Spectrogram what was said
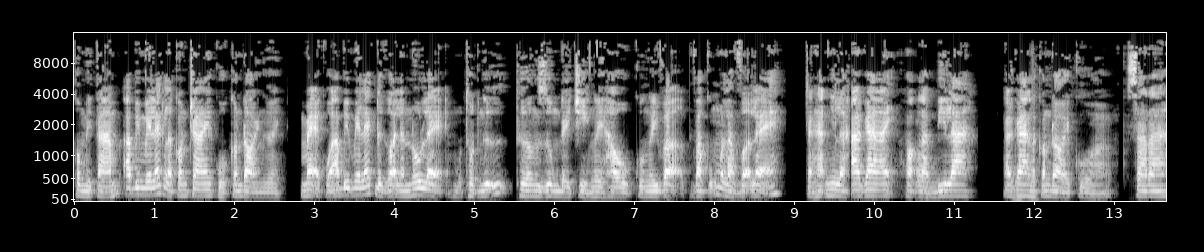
Câu 18, Abimelech là con trai của con đòi người. Mẹ của Abimelech được gọi là nô lệ, một thuật ngữ thường dùng để chỉ người hầu của người vợ và cũng là vợ lẽ, chẳng hạn như là Aga ấy, hoặc là Bila. Aga là con đòi của Sarah.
